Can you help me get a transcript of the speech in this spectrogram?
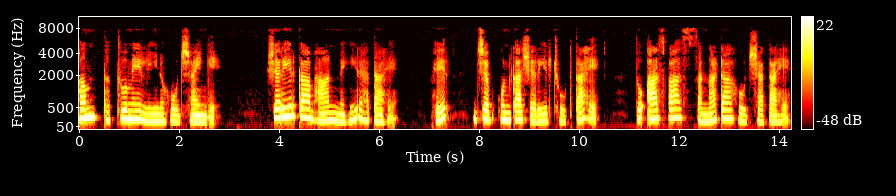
हम तत्व में लीन हो जाएँगे। शरीर का भान नहीं रहता है। फिर जब उनका शरीर छूटता है तो आसपास सन्नाटा हो जाता है।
